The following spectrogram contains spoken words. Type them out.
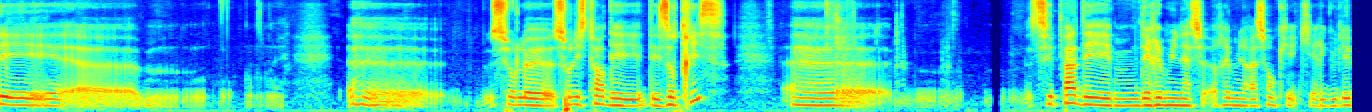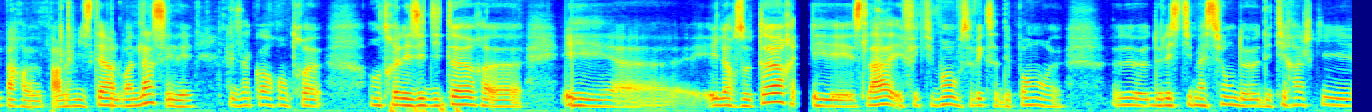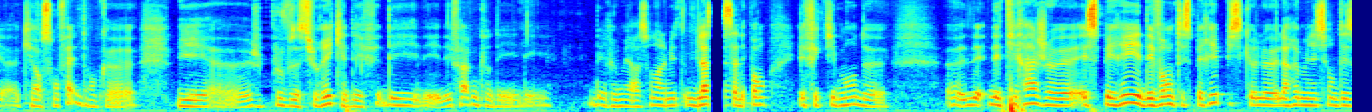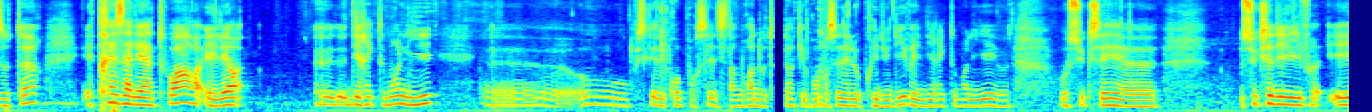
euh, euh, sur l'histoire des, autrices, euh, c'est pas des, rémunérations, qui, qui est régulée par, euh, le ministère, loin de là, c'est des, accords entre, entre les éditeurs et, et leurs auteurs. Et cela, effectivement, vous savez que ça dépend euh, de, de l'estimation de, des tirages qui, euh, qui en sont faits. Donc, euh, mais euh, je peux vous assurer qu'il y a des, femmes qui ont des, rémunérations dans les métiers. Là, ça dépend effectivement de, euh, des, tirages euh, espérés et des ventes espérées, puisque la rémunération des auteurs est très aléatoire et elle est euh, directement liée euh, au, puisqu'elle est proportionnelle, c'est un droit d'auteur qui est proportionnel au prix du livre et directement lié euh, au succès, euh, succès des livres. Et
